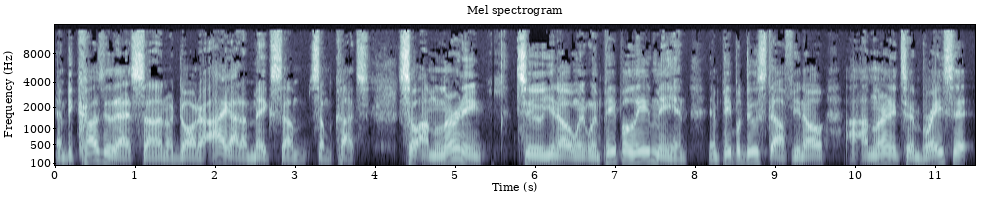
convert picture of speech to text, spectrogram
And because of that son or daughter, I got to make some, some cuts. So I'm learning to, you know, when, when people leave me and, and people do stuff, you know, I'm learning to embrace it.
